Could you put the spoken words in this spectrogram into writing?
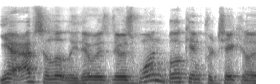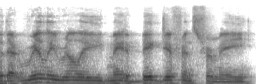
Yeah, absolutely. There was there was one book in particular that really really made a big difference for me,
